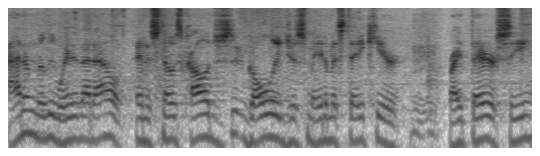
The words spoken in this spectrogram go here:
Adam really waited that out. And the Snows College goalie just made a mistake here. Mm-hmm. Right there, see?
